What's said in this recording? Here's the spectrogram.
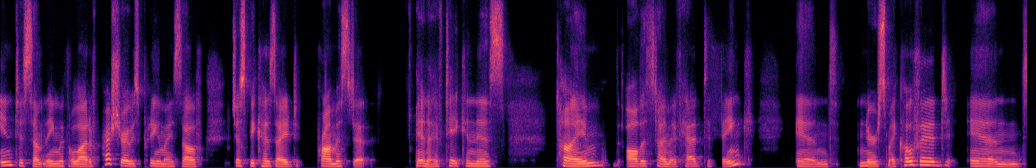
into something with a lot of pressure i was putting on myself just because i'd promised it And I've taken this time, all this time I've had to think and nurse my COVID and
